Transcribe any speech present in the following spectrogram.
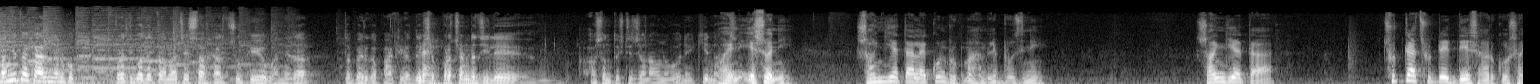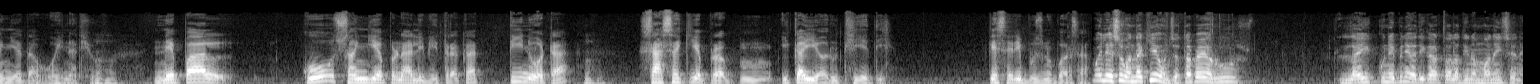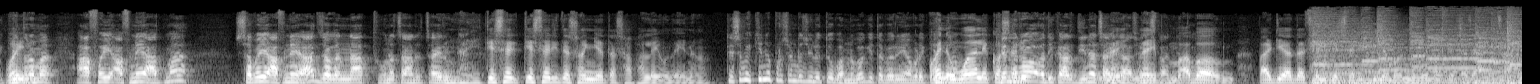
संहिता कार्यान्वयनको प्रतिबद्धतामा चाहिँ सरकार चुक्यो भनेर तपाईँहरूको पार्टी अध्यक्ष प्रचण्डजीले असन्तुष्टि जनाउनु भयो नि? किन होइन यसो नि। सङ्घीयतालाई कुन रूपमा हामीले बुझ्ने? सङ्घीयता छुट्टा छुट्टै देशहरूको सङ्घीयता होइन थियो। नेपालको सङ्घीय प्रणालीभित्रका तिनवटा शासकीय प्र इकाइहरू थिए ती। त्यसरी बुझ्नुपर्छ। मैले यसो भन्दा के हुन्छ? तपाईँहरूलाई कुनै पनि अधिकार तल दिन मनै छैन। केन्द्रमा आफै आफ्नै हातमा सबै आफ्नै हात जगन्नाथ हुन चाह त्यसरी त्यसरी त सङ्घीयता सफलै हुँदैन त्यसो भए किन प्रचण्डजीले त्यो भन्नुभयो कि तपाईँहरू यहाँबाट होइन उहाँले कसरी अधिकार दिन स्थानीय अब। पार्टी अध्यक्षले त्यसरी किन भन्नुभयो म त्यता जान चाहन्न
